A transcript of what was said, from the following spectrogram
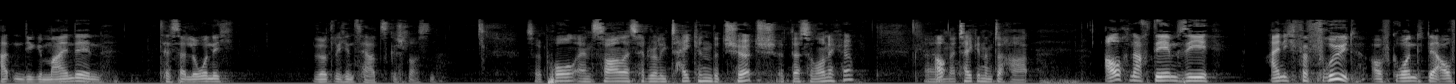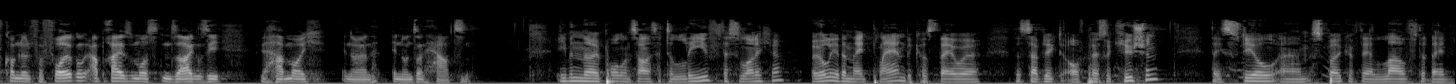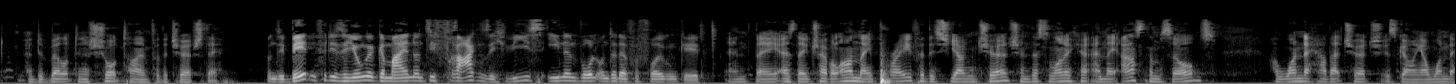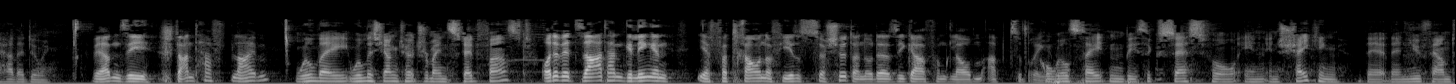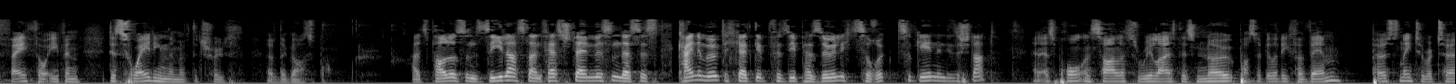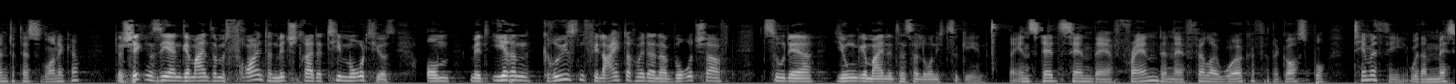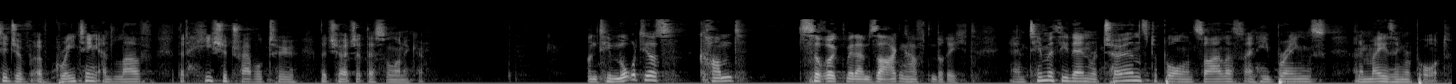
hatten die Gemeinde in Thessalonich wirklich ins Herz geschlossen. So Paul and Silas had really taken the church at Thessalonica, um, Oh. they'd taken them to heart. Auch nachdem sie eigentlich verfrüht aufgrund der aufkommenden Verfolgung abreisen mussten, sagen sie, wir haben euch in, euren, in unseren Herzen. Even though Paul and Silas had to leave Thessalonica earlier than they'd planned because they were the subject of persecution, they still um, spoke of their love that they'd uh, developed in a short time for the church there. Und sie beten für diese junge Gemeinde und sie fragen sich, wie es ihnen wohl unter der Verfolgung geht. And they, as they travel on, they pray for this young church in Thessalonica and they ask themselves, I wonder how that church is going. I wonder how they're doing. Werden sie standhaft bleiben? Will they, will this young church remain steadfast? Oder wird Satan gelingen, ihr Vertrauen auf Jesus zu erschüttern oder sie gar vom Glauben Or abzubringen? will Satan be successful in, in shaking their, their newfound faith or even dissuading them of the truth of the gospel? Als Paulus und Silas dann feststellen müssen, dass es keine Möglichkeit gibt, für sie persönlich zurückzugehen in diese Stadt, And as Paul and Silas realize there's no possibility for them personally to return to Thessalonica, da schicken sie ihren gemeinsamen Freund und Mitstreiter Timotheus, um mit ihren Grüßen, vielleicht auch mit einer Botschaft zu der jungen Gemeinde Thessalonich zu gehen. they instead send their friend and their fellow worker for the gospel, Timothy, with a message of, of greeting and love that he should travel to the church at Thessalonica. Und Timotheus kommt zurück mit einem sagenhaften Bericht. And Timothy then returns to Paul and Silas and he brings an amazing report.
